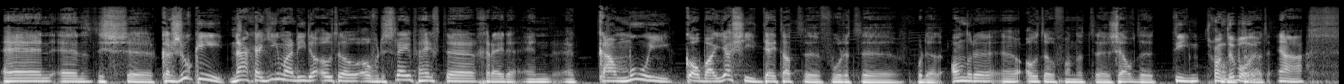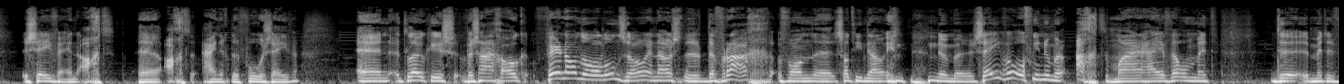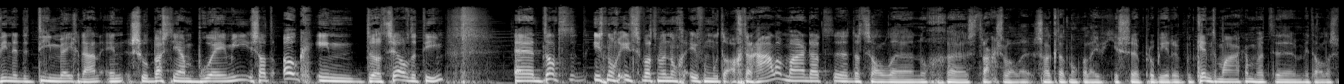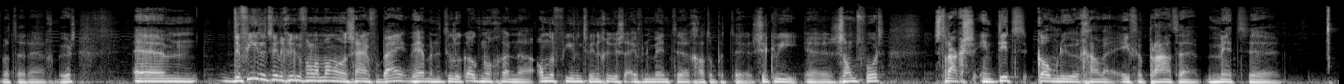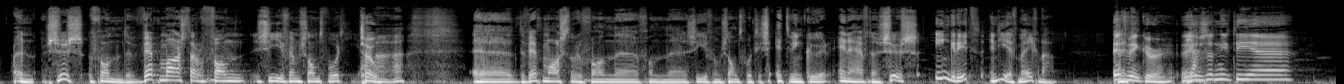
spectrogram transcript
En dat is Kazuki Nakajima die de auto over de streep heeft gereden. En Kamui Kobayashi deed dat voor, het, voor de andere auto van hetzelfde team. Het is gewoon dubbel? Ja, 7 en 8. 8 eindigde voor 7. En het leuke is, we zagen ook Fernando Alonso. En nou is de, vraag van, zat hij nou in nummer 7 of in nummer 8? Maar hij heeft wel met de, met het winnende team meegedaan. En Sebastian Buemi zat ook in datzelfde team. Uh, dat is nog iets wat we nog even moeten achterhalen. Maar dat, uh, dat zal nog straks wel, zal ik dat nog wel eventjes proberen bekend te maken. Met, met alles wat er gebeurt. Ehm, de 24 uur van Le Mans zijn voorbij. We hebben natuurlijk ook nog een ander 24 uur evenement gehad op het circuit Zandvoort. Straks in dit komende uur gaan we even praten met een zus van de webmaster van CFM Zandvoort. Ja, Zo. de webmaster van, van CFM Zandvoort is Edwin Keur. En hij heeft een zus, Ingrid, en die heeft meegedaan. Edwin Keur? Is dat niet die...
